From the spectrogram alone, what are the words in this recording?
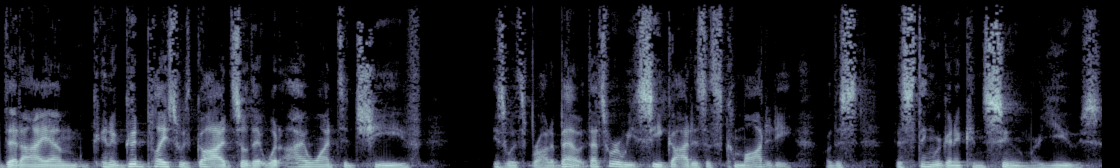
that I am in a good place with God so that what I want to achieve is what's brought about. That's where we see God as this commodity or this, this thing we're going to consume or use.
